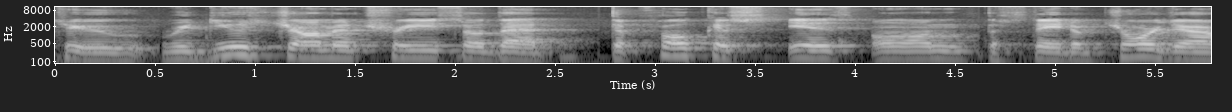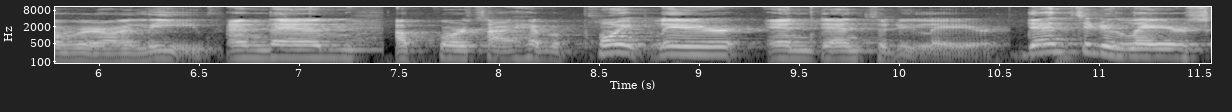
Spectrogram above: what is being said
to reduce geometry so that the focus is on the state of Georgia where I live. And then, of course, I have a point layer and density layer. Density layer is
